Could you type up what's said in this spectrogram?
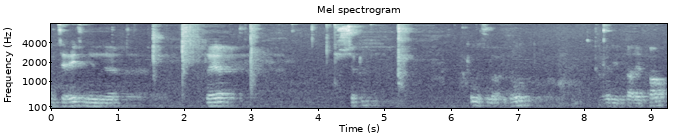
انتهيت من تقطيع الشكل كما تلاحظون بهذه الطريقة.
